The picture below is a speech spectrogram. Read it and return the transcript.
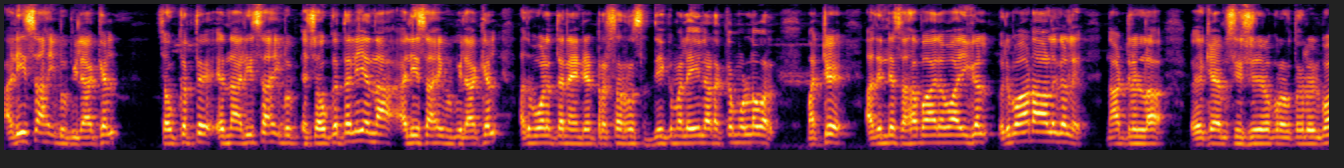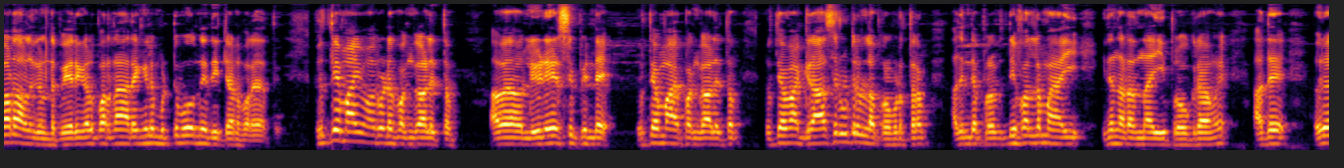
അലി സാഹിബ് പിലാക്കൽ ചൗക്കത്ത് എന്ന അലി സാഹിബ് ചൗക്കത്ത് അലി എന്ന അലി സാഹിബ് പിലാക്കൽ അതുപോലെ തന്നെ അതിന്റെ ട്രഷറർ സിദ്ദീഖ് മലയിൽ അടക്കമുള്ളവർ മറ്റ് അതിന്റെ സഹഭാരവാഹികൾ ഒരുപാട് ആളുകൾ നാട്ടിലുള്ള കെ എം സി സിയുടെ പ്രവർത്തകർ ഒരുപാട് ആളുകളുണ്ട്. പേരുകൾ പറഞ്ഞാൽ ആരെങ്കിലും വിട്ടുപോകുന്ന രീതിയിട്ടാണ് പറയാത്തത്. കൃത്യമായും അവരുടെ പങ്കാളിത്തം അവ ലീഡർഷിപ്പിന്റെ കൃത്യമായ പങ്കാളിത്തം കൃത്യമായ ഗ്രാസ് റൂട്ടിലുള്ള പ്രവർത്തനം അതിന്റെ പ്രതിഫലമായി ഇന്ന് നടന്ന ഈ പ്രോഗ്രാം അത് ഒരു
